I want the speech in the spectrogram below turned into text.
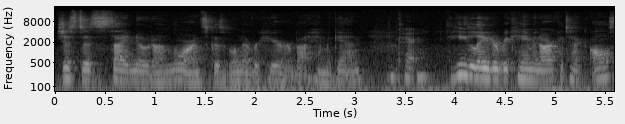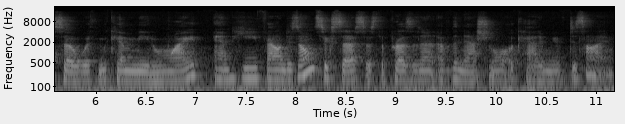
Just as a side note on Lawrence, because we'll never hear about him again. Okay. He later became an architect also with McKim, Mead, and White, and he found his own success as the president of the National Academy of Design.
